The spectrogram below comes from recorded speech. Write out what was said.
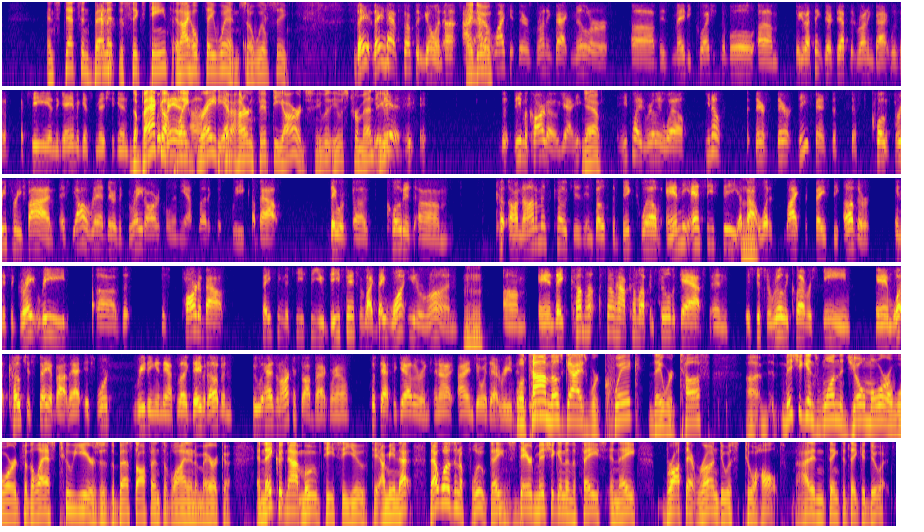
and Stetson Bennett the 16th, and I hope they win. So we'll see. They they have something going. Uh, they I, do. I don't like it. Their running back Miller uh, is maybe questionable um, because I think their depth at running back was a, a key in the game against Michigan. The backup man, played um, great. He had 150 yards. He was he was tremendous. He did. He, he, Demercado, yeah, he Yeah. he played really well. You know, their their defense, the, the quote three three five. If y'all read, there's a great article in the Athletic this week about they were uh, quoted um, co- anonymous coaches in both the Big Twelve and the SEC about what it's like to face the other, and it's a great read. Uh, the the part about facing the TCU defense is like they want you to run, hmm um, and they come somehow come up and fill the gaps, and it's just a really clever scheme. And what coaches say about that, it's worth reading in the Athletic. David Ubben, who has an Arkansas background, put that together, and, and I, I enjoyed that read. Well, Tom, those guys were quick. They were tough. Uh, Michigan's won the Joe Moore Award for the last two years as the best offensive line in America, and they could not move TCU. I mean that that wasn't a fluke. They stared Michigan in the face and they brought that run to a s- to a halt. I didn't think that they could do it.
